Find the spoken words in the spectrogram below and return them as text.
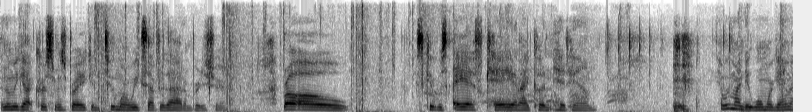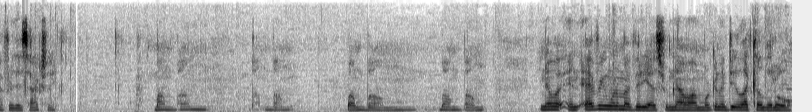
And then we got Christmas break and two more weeks after that, I'm pretty sure. Bro! This kid was AFK and I couldn't hit him. yeah, we might do one more game after this, actually. Bum bum. Bum bum. Bum bum. Bum bum. You know what? In every one of my videos from now on, we're gonna do like a little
